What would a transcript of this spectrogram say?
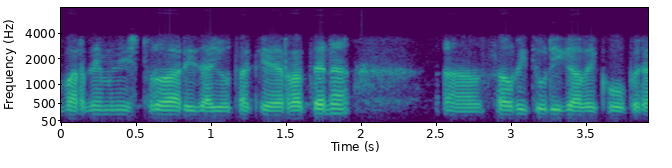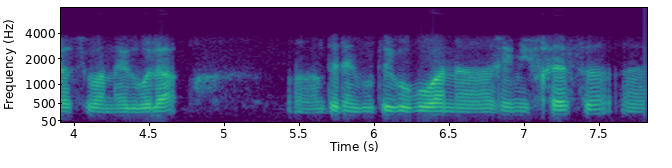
barde ministroari da jotake erraten, uh, zauriturik gabeko operazioan nahi duela, uh, denek dute gogoan uh, Remi Frez, uh,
